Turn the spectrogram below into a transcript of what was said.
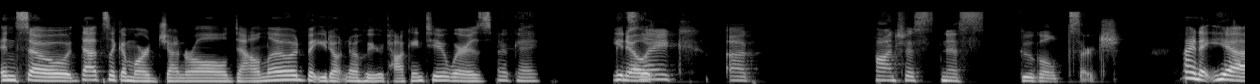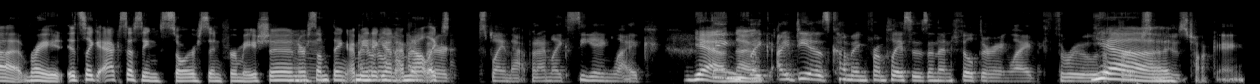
and so that's like a more general download but you don't know who you're talking to whereas Okay. you know like a consciousness Google search. kind of yeah right it's like accessing source information or Mhm. something i mean don't again i'm not like explain that, but I'm like seeing like Yeah, things, no. like ideas coming from places and then filtering like through the Yeah. person who's talking.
